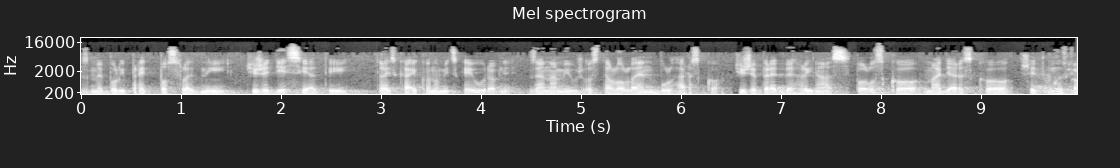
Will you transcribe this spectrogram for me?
sme boli predposlední, čiže desiatí z hľadiska ekonomickej úrovne. Za nami už ostalo len Bulharsko. Čiže predbehli nás Polsko, Maďarsko, všetky Rumunsko.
